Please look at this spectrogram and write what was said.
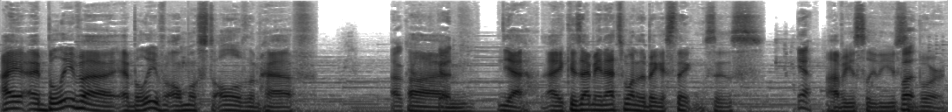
I, I believe uh, i believe almost all of them have Okay, good. um, yeah because I, mean that's one of the biggest things is Yeah. obviously the use But- of the board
